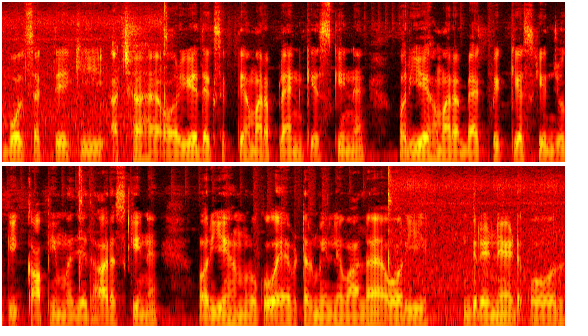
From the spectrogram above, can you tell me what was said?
बोल सकते हैं कि अच्छा है और ये देख सकते हैं हमारा प्लान की स्किन है और ये हमारा बैकपैक की स्किन जो कि काफ़ी मज़ेदार स्किन है और ये हम लोग को एवटर मिलने वाला है और ये ग्रेनेड और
